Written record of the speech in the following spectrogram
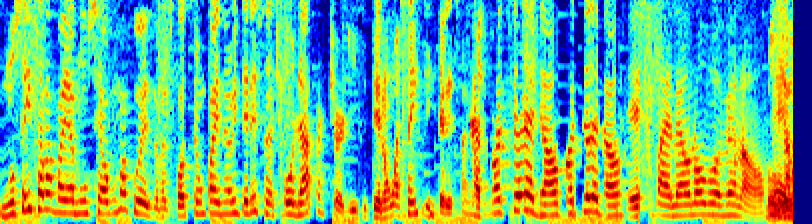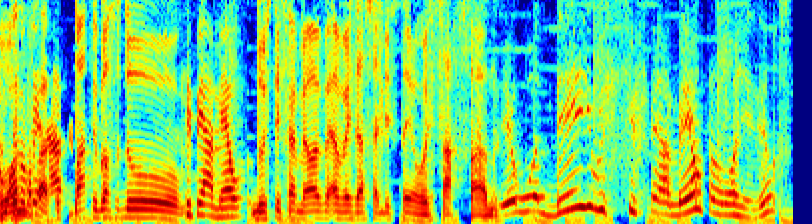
não sei se ela vai anunciar alguma coisa, mas pode ser um painel interessante. Olhar pra Charlize Theron é sempre interessante. É, pode ser legal, pode ser legal. Esse painel eu não vou ver, não. Bom, Você eu não gosto- Pato? Pato gosta do. Se a Mel. Do Stephen Amell ao invés da Charlize Theron, esse safado. Eu odeio o Stephen Amell, pelo amor de Deus.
